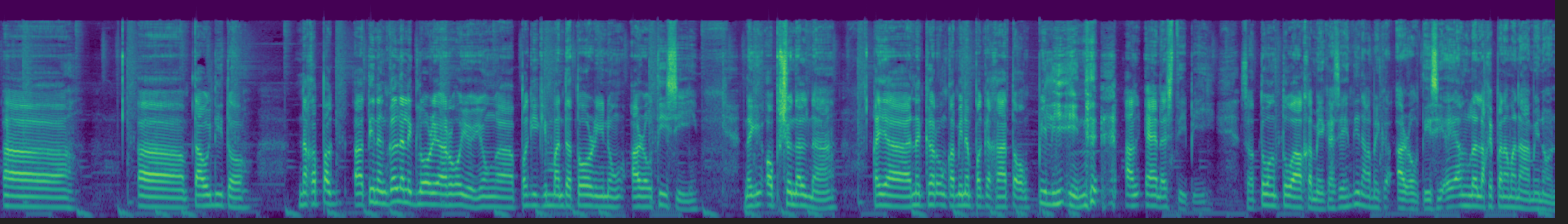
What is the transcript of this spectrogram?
uh, uh, tawag dito, na kapag uh, tinanggal na ni Gloria Arroyo yung uh, pagiging mandatory ng ROTC, naging optional na, kaya nagkaroon kami ng pagkakataong piliin ang NSTP. So tuwang-tuwa kami kasi hindi na kami ROTC. Ay ang lalaki pa naman namin noon.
